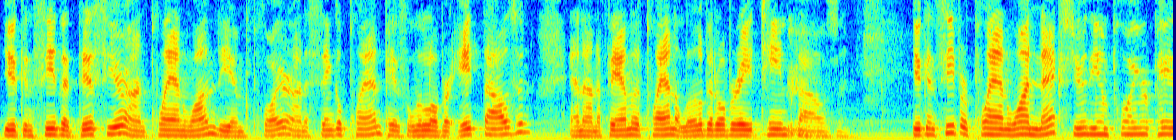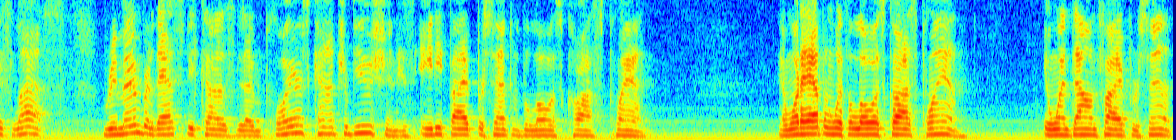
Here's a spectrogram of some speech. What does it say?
You can see that this year on Plan One, the employer on a single plan pays a little over eight thousand, and on a family plan, a little bit over eighteen thousand. You can see for Plan One next year, the employer pays less. Remember, that's because the employer's contribution is eighty-five percent of the lowest cost plan. And what happened with the lowest cost plan? It went down five percent.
